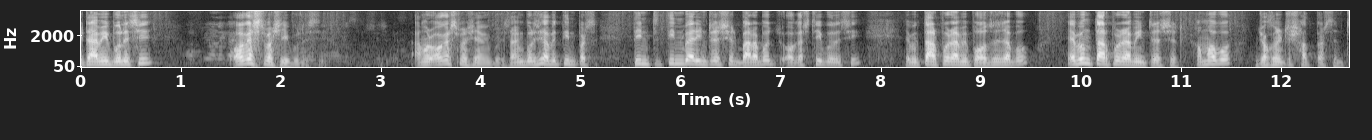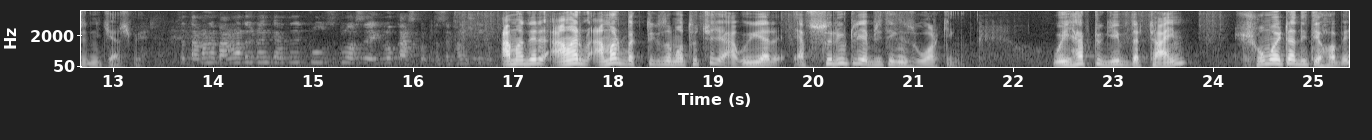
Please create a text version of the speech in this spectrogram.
এটা আমি বলেছি অগাস্ট মাসেই বলেছি। আমার অগাস্ট মাসে আমি বলেছি। আমি বলেছি আমি তিন পার্সেন্ট তিন তিনবার ইন্টারেস্ট রেট বাড়াবো অগাস্টেই বলেছি। এবং তারপরে আমি পজে যাব এবং তারপরে আমি ইন্টারেস্ট রেট কমাবো যখন এটা সাত পার্সেন্টের নিচে আসবে। মানে আমাদের আমার আমার ব্যক্তিগত মত হচ্ছে যে we are absolutely everything is working we have to give the time সময়টা দিতে হবে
